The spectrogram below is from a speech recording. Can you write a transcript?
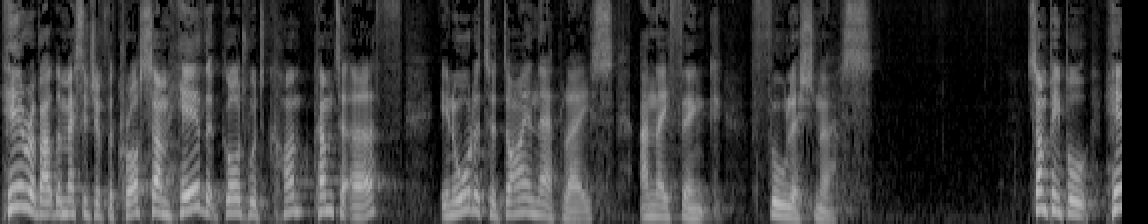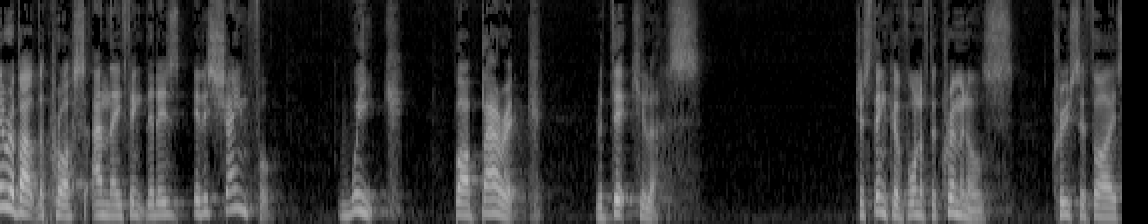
hear about the message of the cross, some hear that God would come, come to earth in order to die in their place, and they think foolishness. Some people hear about the cross and they think that it is, it is shameful, weak, barbaric, ridiculous. Just think of one of the criminals crucified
